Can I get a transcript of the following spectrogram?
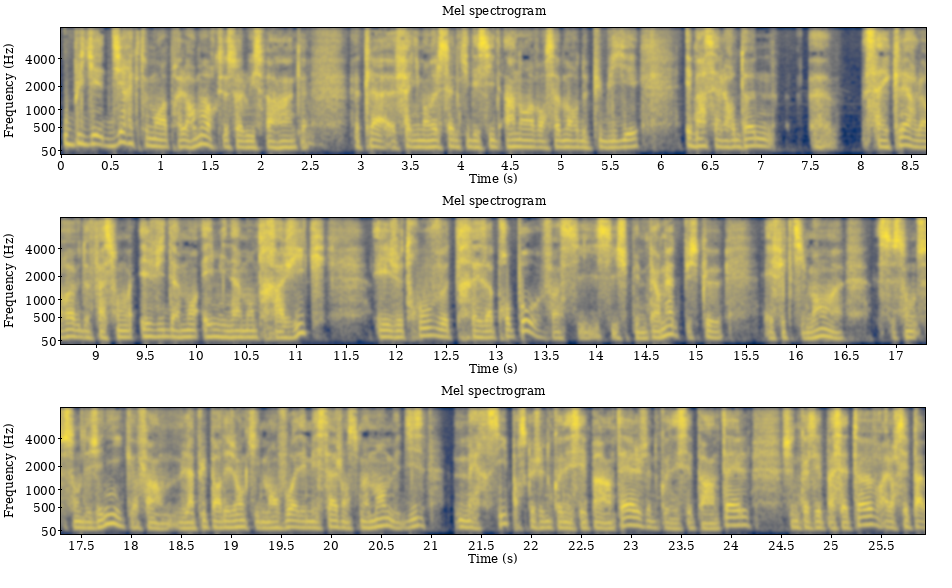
oubliées directement après leur mort, que ce soit Louise Farinck, Fanny Mendelssohn qui décide un an avant sa mort de publier, eh ben ça leur donne ça éclaire leur œuvre de façon évidemment éminemment tragique et je trouve très à propos, enfin si, si je peux me permettre, puisque effectivement ce sont ce sont des génies. Enfin la plupart des gens qui m'envoient des messages en ce moment me disent merci parce que je ne connaissais pas un tel, je ne connaissais pas un tel, je ne connaissais pas cette œuvre. Alors c'est pas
